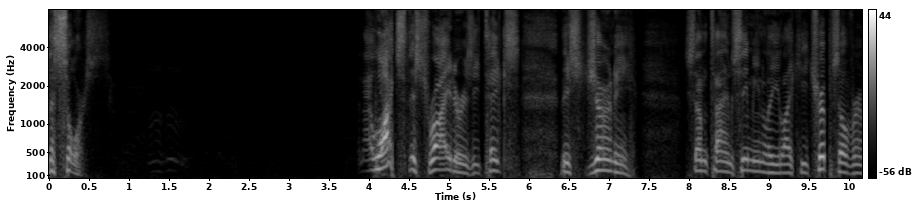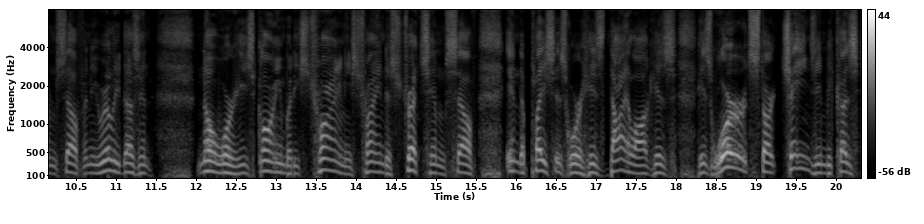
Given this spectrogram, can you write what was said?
the source. And I watch this writer as he takes this journey sometimes seemingly like he trips over himself and he really doesn't know where he's going, but he's trying. He's trying to stretch himself into places where his dialogue, his his words start changing because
